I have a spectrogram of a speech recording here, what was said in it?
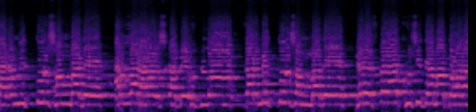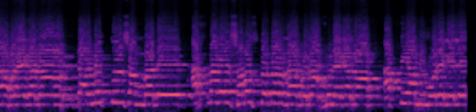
যার মৃত্যুর সংবাদে আল্লাহর আরশ উঠল, যার মৃত্যুর সংবাদে ফেরেশতারা খুশিতে মাতোয়ারা হয়ে গেল, যার মৃত্যুর সংবাদে আসমানের সমস্ত দরজাগুলো খুলে গেল, আপনি আমি মরে গেলে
